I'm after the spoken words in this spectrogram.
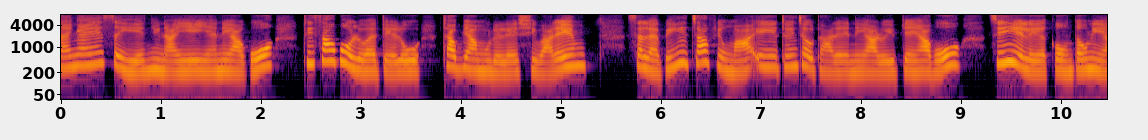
နိုင်ငံရေးစိတ်ရေးညှိနှိုင်းရေးရန်နေရာကိုတိစောက်ဖို့လိုအပ်တယ်လို့ထောက်ပြမှုတွေလည်းရှိပါတယ်။ ဆက်လက်ပြီးကြောက်ဖြူမှာအေးတင်းချုပ်ထားတဲ့နေရာတွေပြင်ရဖို့ကြီးရည်လေအကုန်သုံးနေရ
